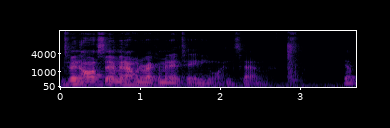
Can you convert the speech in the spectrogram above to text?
it's been awesome, and I would recommend it to anyone. So, yep.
